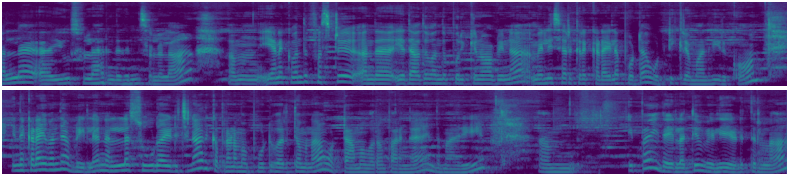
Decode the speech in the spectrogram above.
நல்ல யூஸ்ஃபுல்லாக இருந்ததுன்னு சொல்லலாம். எனக்கு வந்து ஃபஸ்ட்டு அந்த ஏதாவது வந்து பொறிக்கணும் அப்படின்னா மெலிசாக இருக்கிற கடையில் போட்டால் ஒட்டிக்கிற மாதிரி இருக்கும். இந்த கடை வந்து அப்படி இல்லை. நல்லா சூடாகிடுச்சுன்னா அதுக்கப்புறம் நம்ம போட்டு வருத்தோம்னா ஒட்டாமல் வரும் பாருங்கள் இந்த மாதிரி. இப்போ இதை எல்லாத்தையும் வெளியே எடுத்துடலாம்.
